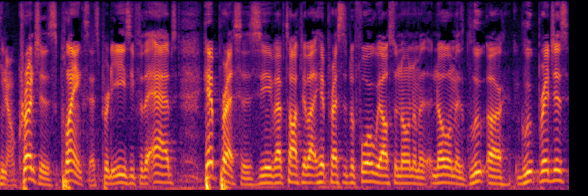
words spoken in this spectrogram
you know, crunches, planks, that's pretty easy for the abs. Hip presses, I've talked about hip presses before. We also know them, know them as glute, uh, glute bridges.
